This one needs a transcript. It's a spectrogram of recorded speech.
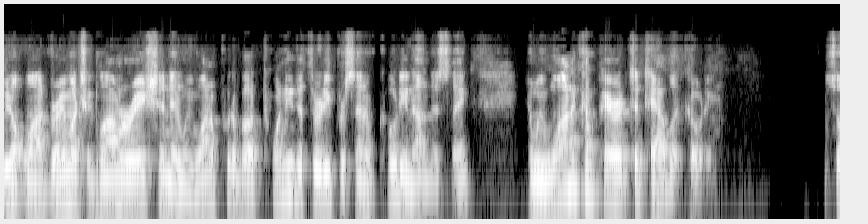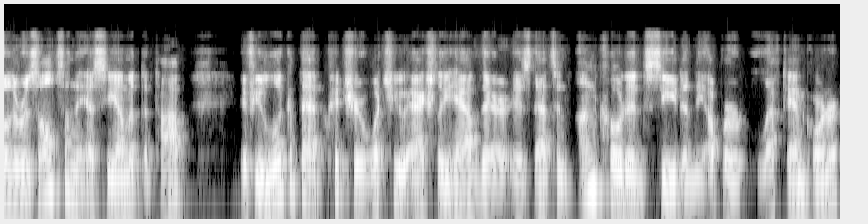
We don't want very much agglomeration and we want to put about 20 to 30% of coating on this thing. And we want to compare it to tablet coating. So the results on the SEM at the top, if you look at that picture, what you actually have there is that's an uncoated seed in the upper left-hand corner.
